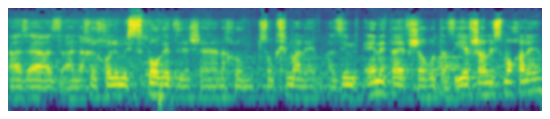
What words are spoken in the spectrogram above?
אז, אז אנחנו יכולים לספוג את זה שאנחנו סומכים עליהם. אז אם אין את האפשרות, אז אי אפשר לסמוך עליהם?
